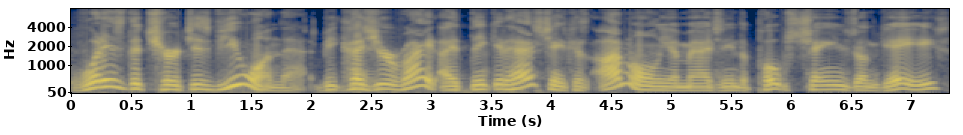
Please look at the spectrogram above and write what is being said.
what is the church's view on that? Because you're right. I think it has changed because I'm only imagining the Pope's changed on gays.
